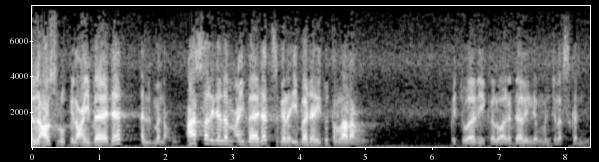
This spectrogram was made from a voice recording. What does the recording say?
Al-aslu fil ibadat al-man'u. Asal di dalam ibadat segala ibadah itu terlarang kecuali kalau ada dalil yang menjelaskannya.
